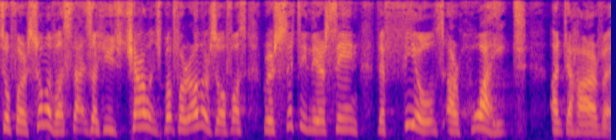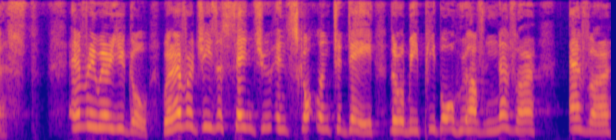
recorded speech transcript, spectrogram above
So, for some of us, that's a huge challenge. But for others of us, we're sitting there saying, The fields are white unto harvest. Everywhere you go, wherever Jesus sends you in Scotland today, there will be people who have never, ever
